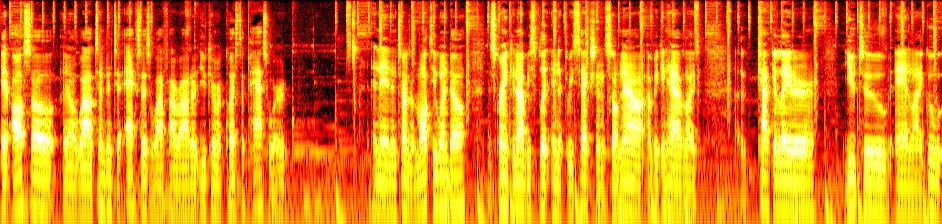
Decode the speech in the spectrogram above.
It also, you know, while attempting to access Wi-Fi router, you can request a password. And then in terms of multi-window, the screen can now be split into three sections. So now we can have like a calculator, YouTube, and like Google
